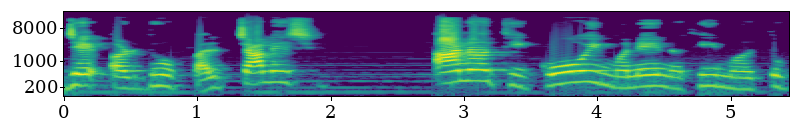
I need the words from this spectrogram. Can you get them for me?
જે અડધો કલ્પ ચાલે છે. આનાથી કોઈ મને નથી મળતું.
